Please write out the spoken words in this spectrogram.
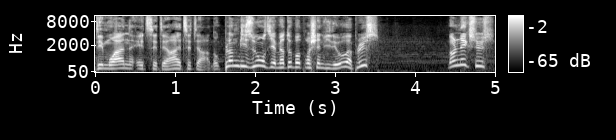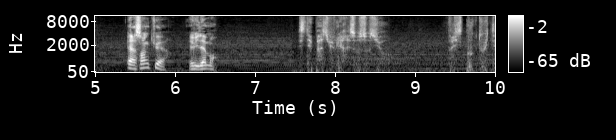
des moines, etc., etc. Donc plein de bisous, on se dit à bientôt pour une prochaine vidéo, à plus dans le Nexus et à Sanctuaire, évidemment. N'hésitez pas à suivre les réseaux sociaux. Facebook, Twitter,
